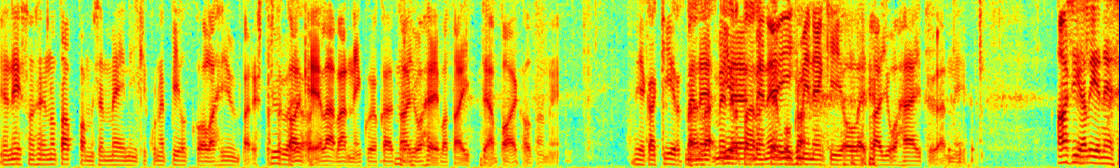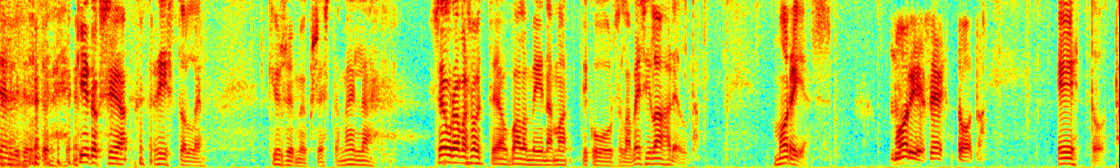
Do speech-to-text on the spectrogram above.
Ja niissä on siinä on tappamisen meininki, kun ne pilkkoo lähiympäristöstä kyllä, kaiken joo. elävän, niin kuin, joka ei tajua niin. heivata itseään paikalta. Niin niin kaikki irtailla, menee, menee, menee ihminenkin, jollei tajua häipyä. Niin. Asia lienee selvitetty. Kiitoksia Ristolle kysymyksestä. Meillä seuraava soittaja on valmiina Matti Kuusela Vesilahdelta. Morjens. Morjens ehtoota. Ehtoota.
